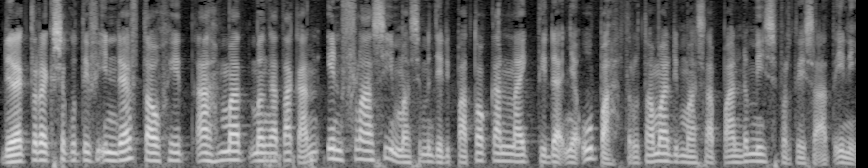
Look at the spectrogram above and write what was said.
Direktur Eksekutif Indef Tauhid Ahmad mengatakan inflasi masih menjadi patokan naik tidaknya upah terutama di masa pandemi seperti saat ini.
